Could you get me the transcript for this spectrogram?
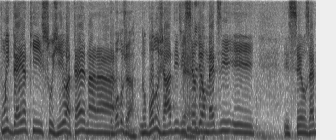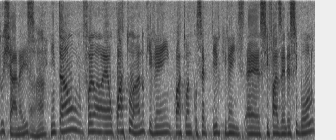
uma ideia que surgiu até na, na no Bolo Já. No Bolo Já de, de é. seu Diomedes e, e, e seu Zé do Chá, não é isso? Uhum. Então, foi é o quarto ano que vem, quarto ano consecutivo que vem é, se fazendo esse bolo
